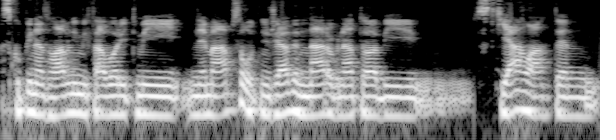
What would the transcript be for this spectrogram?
skupina s hlavnými favoritmi nemá absolútne žiaden nárok na to, aby stiahla ten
